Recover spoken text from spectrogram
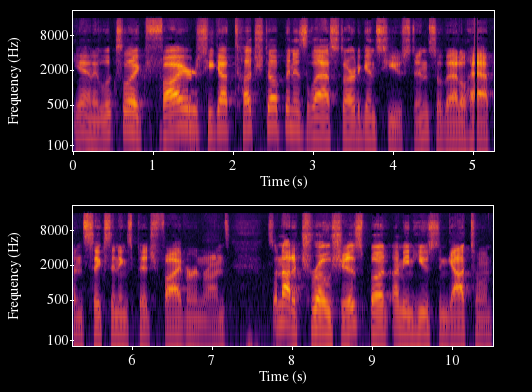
Yeah, and it looks like Fiers, he got touched up in his last start against Houston, so that'll happen. Six innings pitched, five earned runs. So not atrocious, but I mean, Houston got to him.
